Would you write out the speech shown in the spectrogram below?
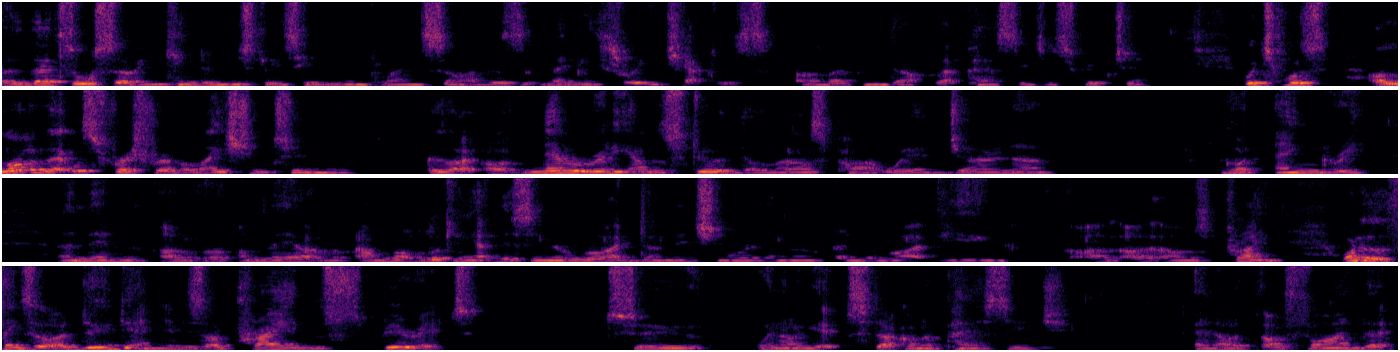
uh, that's also in Kingdom Mysteries hidden in plain sight. There's maybe three chapters I've opened up that passage of scripture, which was a lot of that was fresh revelation to me because I, I never really understood the last part where Jonah got angry. And then I'm, there, I'm not looking at this in the right dimension or in the, in the right view. I, I, was praying. One of the things that I do, Daniel, is I pray in the spirit to when I get stuck on a passage. And I, I find that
